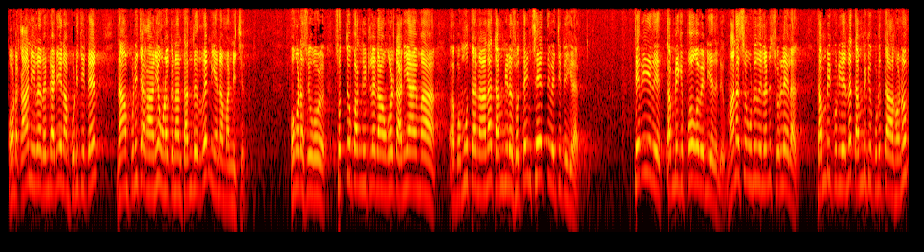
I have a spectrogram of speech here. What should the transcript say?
உன்னோட காணியில் ரெண்டு அடியை நான் பிடிச்சிட்டேன் நான் பிடிச்ச காணியை உனக்கு நான் தந்துடுறேன் நீ என்னை மன்னிச்சிரு உங்களோட சொ- சொத்து பங்கீட்டில் நான் உங்கள்கிட்ட அநியாயமாக மூத்த நானா தம்பியோட சொத்தையும் சேர்த்து வச்சுட்டு இருக்கிறார். தெரியுது தம்பிக்கு போக வேண்டியதுன்னு மனசு விடுதலைன்னு சொல்லலாது. தம்பிக்குரியதுனா தம்பிக்கு கொடுத்தாகணும்.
